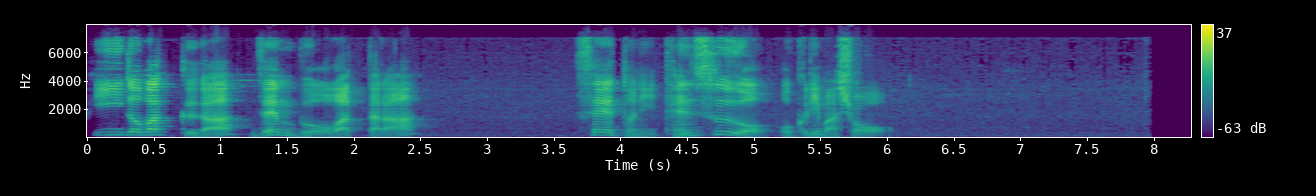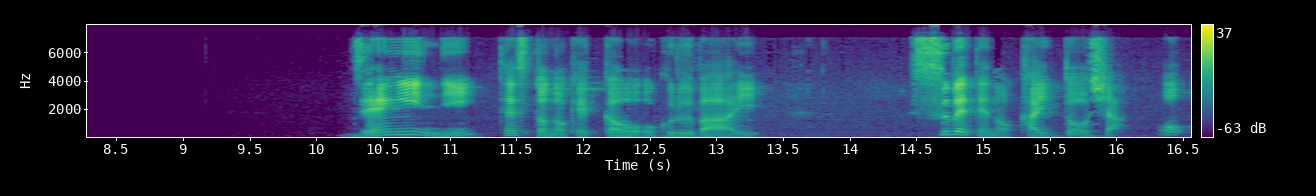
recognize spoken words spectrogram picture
フィードバックが全部終わったら、生徒に点数を送りましょう。全員にテストの結果を送る場合、すべての回答者を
